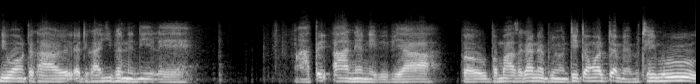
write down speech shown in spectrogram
နေအောင်တခါတခါကြီးပဲနေနေလေငါတိတ်အားနေနေပြီဗျာဟိုဗမာစကားနဲ့ပြောရင်ဒီတောင်ကတက်မယ်မထင်ဘူး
